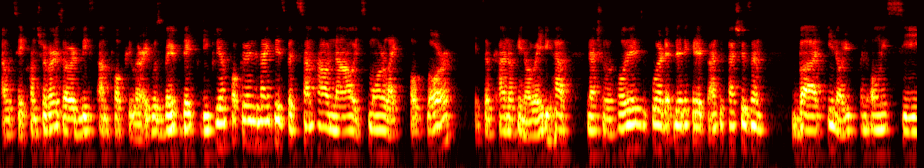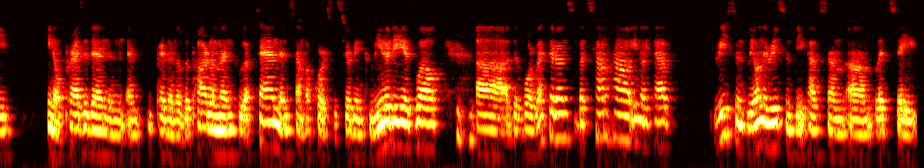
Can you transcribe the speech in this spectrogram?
I would say, controversial or at least unpopular. It was very deeply unpopular in the 90s, but somehow now it's more like folklore. It's a kind of, you know, where you have national holidays who are dedicated to anti-fascism, but, you know, you can only see, you know, president and, and president of the parliament who attend, and some, of course, the Serbian community as well, uh, the war veterans, but somehow, you know, you have recently, only recently, has some, um, let's say,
